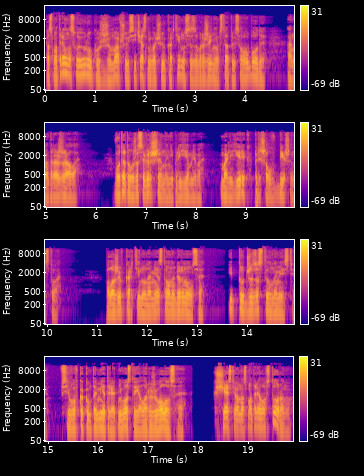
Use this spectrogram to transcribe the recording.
Посмотрел на свою руку, сжимавшую сейчас небольшую картину с изображением статуи свободы. Она дрожала. Вот это уже совершенно неприемлемо. Мальерик пришел в бешенство. Положив картину на место, он обернулся и тут же застыл на месте. Всего в каком-то метре от него стояла рыжеволосая. К счастью, она смотрела в сторону.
